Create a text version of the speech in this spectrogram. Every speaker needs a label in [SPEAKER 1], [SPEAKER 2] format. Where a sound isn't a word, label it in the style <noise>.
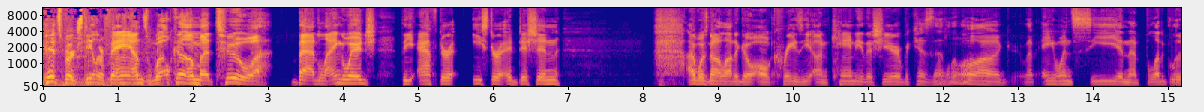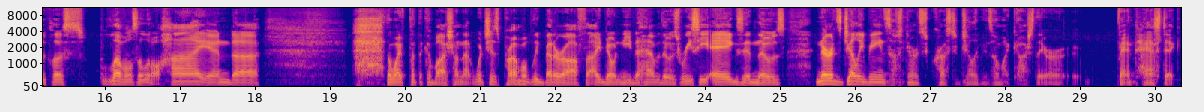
[SPEAKER 1] Pittsburgh Steeler fans, welcome to Bad Language, the after Easter edition. <sighs> I was not allowed to go all crazy on candy this year because that little uh, that A1C and that blood glucose level's a little high, and uh, <sighs> the wife put the kibosh on that, which is probably better off. I don't need to have those Reese eggs and those Nerds jelly beans, those Nerds crusted jelly beans. Oh my gosh, they are fantastic.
